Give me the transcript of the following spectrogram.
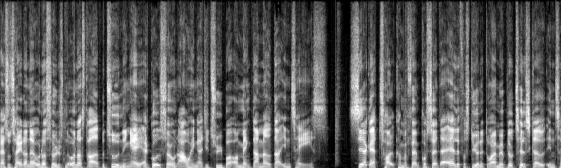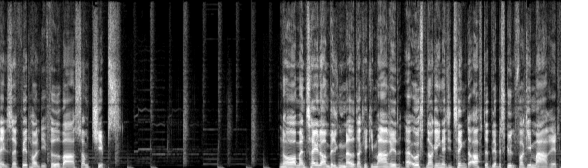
Resultaterne af undersøgelsen understregede betydningen af, at god søvn afhænger af de typer og mængder af mad, der indtages. Cirka 12,5% af alle forstyrrende drømme blev tilskrevet indtagelse af fedtholdige fødevarer som chips. Når man taler om hvilken mad, der kan give mareridt, er ost nok en af de ting, der ofte bliver beskyldt for at give mareridt.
